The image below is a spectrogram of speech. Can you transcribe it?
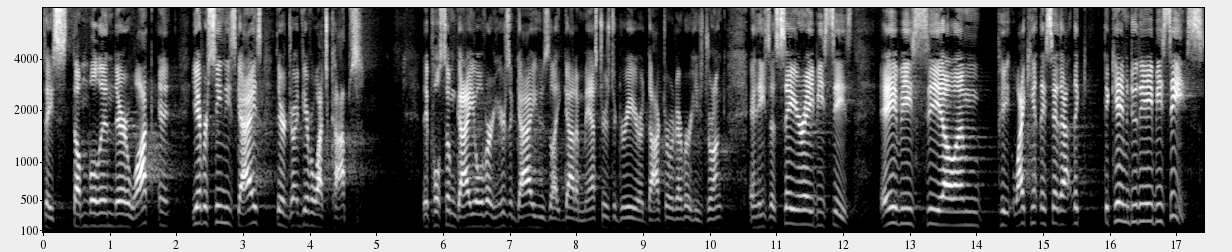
They stumble in their walk. And you ever seen these guys? They're, have you ever watched Cops? They pull some guy over, and here's a guy who's like got a master's degree or a doctor or whatever. He's drunk, and he says, "Say your ABCs: A B C L M why can't they say that? They, they can't even do the ABCs.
